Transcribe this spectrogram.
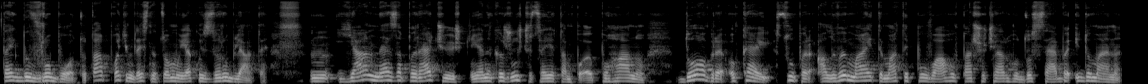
так якби в роботу, та потім десь на тому якось заробляти. Я не заперечую, що- я не кажу, що це є там погано. Добре, окей, супер, але ви маєте мати повагу в першу чергу до себе і до мене.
